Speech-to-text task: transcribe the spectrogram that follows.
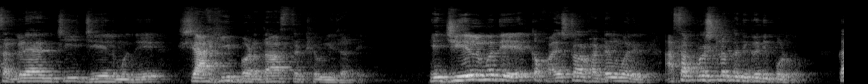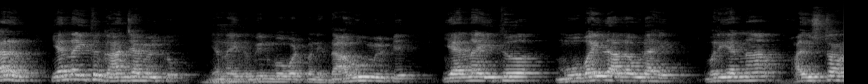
सगळ्यांची जेलमध्ये शाही बडदास्त ठेवली जाते. हे जेलमध्ये का फाईव्ह स्टार हॉटेलमध्ये असा प्रश्न कधी कधी पडतो. कारण यांना इथं गांजा मिळतो यांना इथं बिनबोबटपणे दारू मिळते यांना इथं मोबाईल अलाउड आहे. बरं यांना फाईव्ह स्टार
